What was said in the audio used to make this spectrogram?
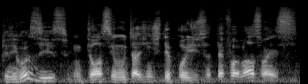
Perigosíssimo. Então, assim, muita gente depois disso até falou, nossa, mas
